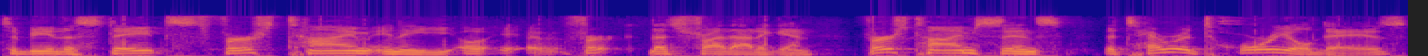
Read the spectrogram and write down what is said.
to be the state's first time in a. Oh, uh, for, let's try that again. First time since the territorial days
